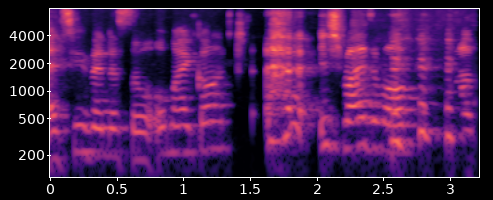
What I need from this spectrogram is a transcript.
als wie wenn es so, oh mein Gott, ich weiß überhaupt nicht was.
